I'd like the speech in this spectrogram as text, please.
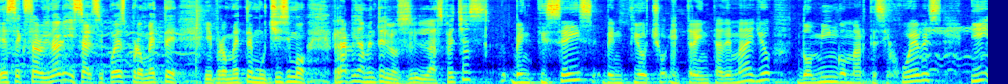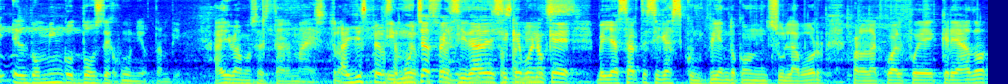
es extraordinario. Y Sal, si puedes, promete y promete muchísimo. Rápidamente, los, las fechas: 26, 28 y 30 de mayo, domingo, martes y jueves, y el domingo 2 de junio también. Ahí vamos a estar, maestro. Ahí espero Y muchas felicidades y qué bueno que Bellas Artes sigas cumpliendo con su labor para la cual fue creado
